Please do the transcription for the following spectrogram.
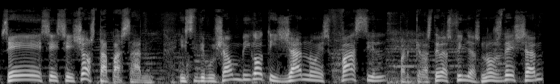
Sí, sí, sí, això està passant. I si dibuixar un bigoti ja no és fàcil, perquè les teves filles no es deixen,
